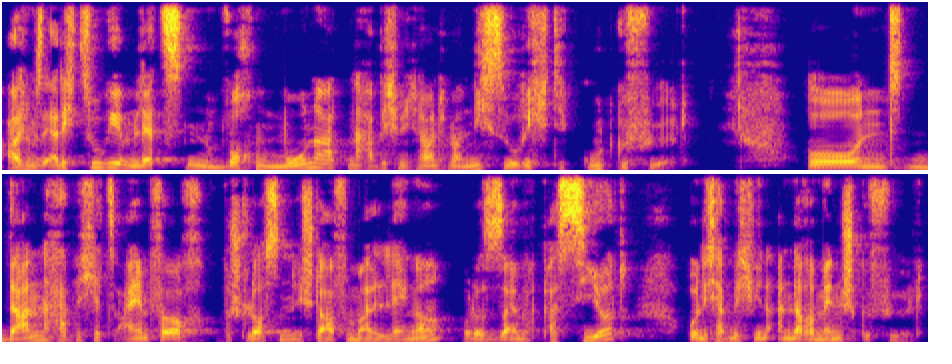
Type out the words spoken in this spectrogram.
Aber ich muss ehrlich zugeben, in den letzten Wochen, Monaten habe ich mich manchmal nicht so richtig gut gefühlt. Und dann habe ich jetzt einfach beschlossen, ich schlafe mal länger oder es ist einfach passiert und ich habe mich wie ein anderer Mensch gefühlt.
